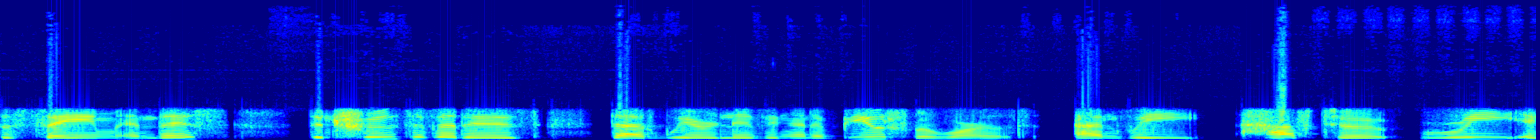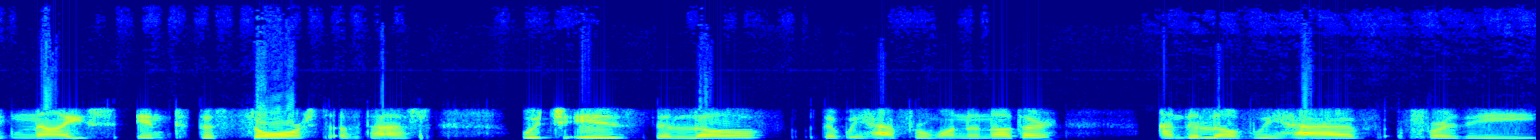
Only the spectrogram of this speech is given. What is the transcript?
the same in this, the truth of it is that we're living in a beautiful world and we have to reignite into the source of that, which is the love that we have for one another and the love we have for the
